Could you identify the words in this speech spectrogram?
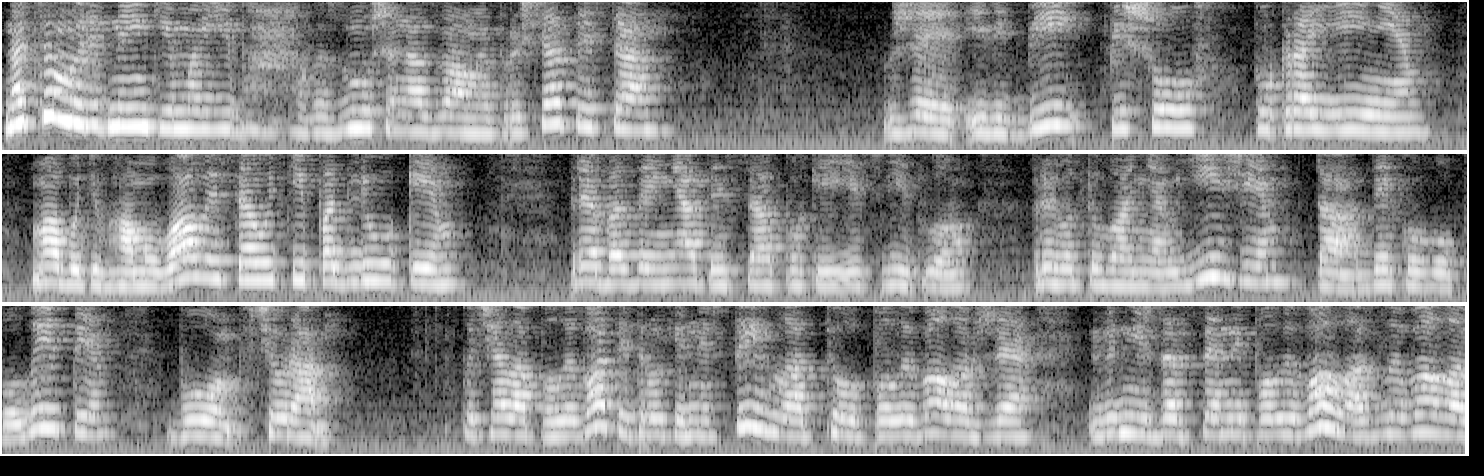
На цьому, рідненькі мої, змушена з вами прощатися. Вже і відбій пішов по країні. Мабуть, вгамувалися оті падлюки. Треба зайнятися, поки є світло, приготуванням їжі та декого полити. Бо вчора почала поливати, трохи не встигла, то поливала вже, вірніш за все, не поливала, а зливала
